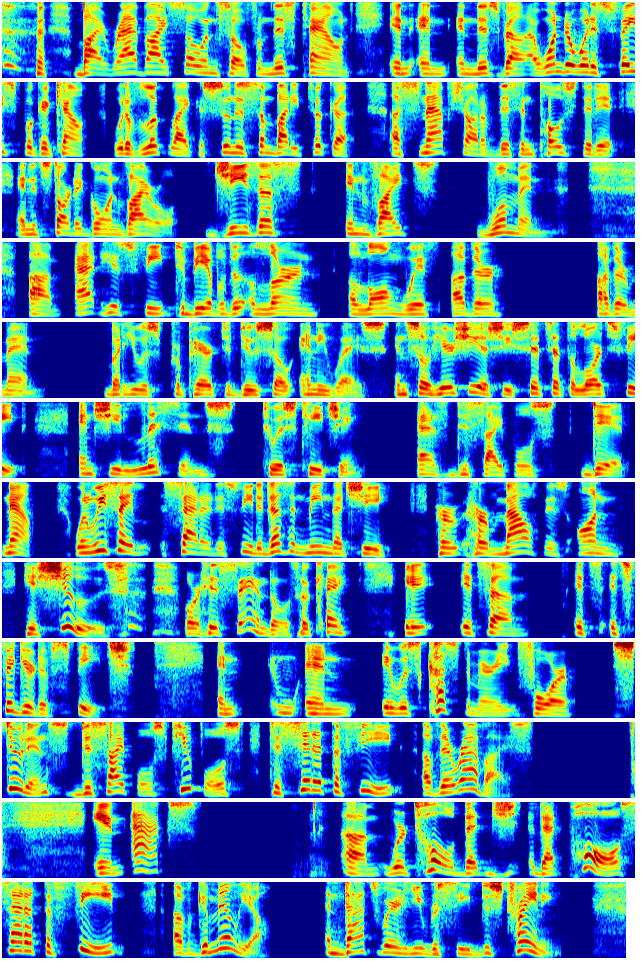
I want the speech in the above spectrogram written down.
by Rabbi so and so from this town in, in, in this valley. I wonder what his Facebook account would have looked like as soon as somebody took a, a snapshot of this and posted it and it started going viral. Jesus invites woman um, at his feet to be able to learn along with other, other men but he was prepared to do so anyways. And so here she is. She sits at the Lord's feet and she listens to his teaching as disciples did. Now, when we say sat at his feet, it doesn't mean that she her her mouth is on his shoes or his sandals, okay? It, it's um it's it's figurative speech. And and it was customary for students, disciples, pupils to sit at the feet of their rabbis. In Acts um, we're told that, that Paul sat at the feet of Gamaliel, and that's where he received his training.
